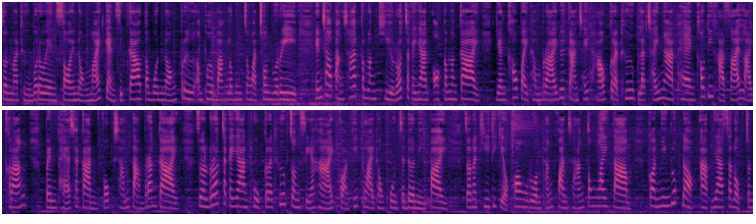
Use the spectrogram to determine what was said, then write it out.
จนมาถึงบริเวณซอยหนองไม้แก่น 19 ตำบลหนองปรืออำเภอบางละมุงจังหวัดชลบุรี เห็นชาวต่างชาติกำลังขี่รถจักรยานออกกำลังกาย ยังเข้าไปทำร้ายด้วยการใช้เท้ากระทืบ และใช้งาแทงเข้าที่ขาซ้ายหลายครั้ง เป็นแผลชะกันฟกช้ำตามร่างกาย ส่วนรถจักรยานถูกกระทืบจนเสียหายก่อนที่พลายทองพูนจะเดินหนีไป เจ้าหน้าที่ที่เกี่ยวข้องรวมทั้งควานช้างต้องไล่ตาม ก่อนยิงลูกดอกอาบยาสลบจน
